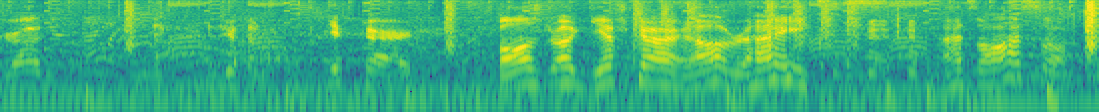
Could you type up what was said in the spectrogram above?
Drug. Drug gift card. Falls Drug gift card. All right. That's awesome.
